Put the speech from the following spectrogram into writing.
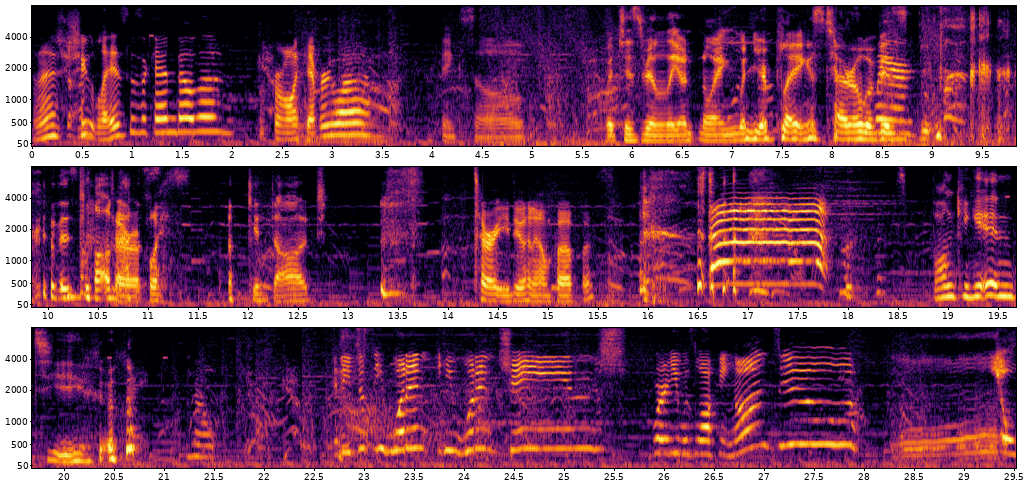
And then shoot lasers again down there? From like everywhere? I think so. Which is really annoying when you're playing as Terra with his with his long Terra, ass please. fucking dodge. Terra, you doing it on purpose? Stop! Bonking into you. no. And he just, he wouldn't, he wouldn't change where he was locking onto. No.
